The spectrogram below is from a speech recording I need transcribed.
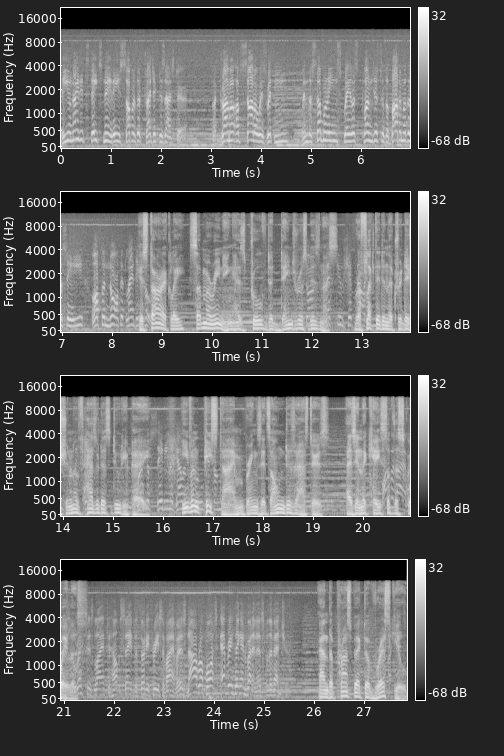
The United States Navy suffers a tragic disaster. A drama of sorrow is written when the submarine Squalus plunges to the bottom of the sea off the North Atlantic Historically, submarining has proved a dangerous business, reflected in the tradition of hazardous duty pay. Even peacetime brings its own disasters, as in the case of the Squalus. his life to help save the 33 survivors, now reports everything in readiness for the venture. And the prospect of rescue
